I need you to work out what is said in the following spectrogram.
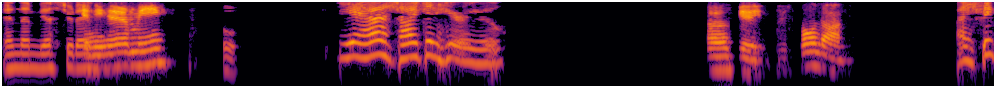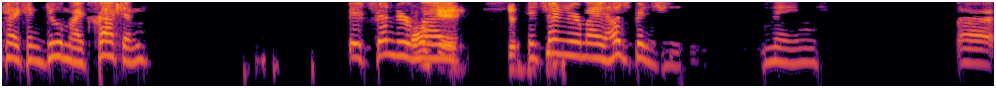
in them yesterday. Can you hear me? Oh. Yes, I can hear you. Okay. Just hold on. I think I can do my Kraken. It's under my Okay. it's under my husband's name. Uh,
